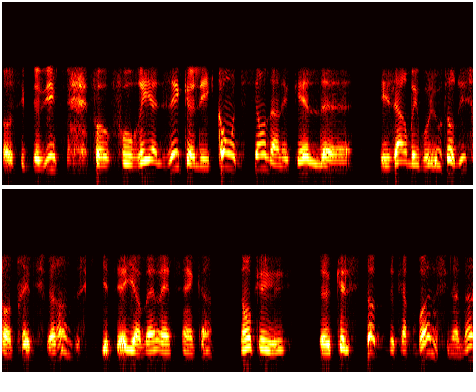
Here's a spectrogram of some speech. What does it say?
son cycle de vie. Il faut, faut, réaliser que les conditions dans lesquelles les arbres évoluent aujourd'hui sont très différentes de ce qui était il y a 20-25 ans. Donc, euh, euh, quel stock de carbone, finalement,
